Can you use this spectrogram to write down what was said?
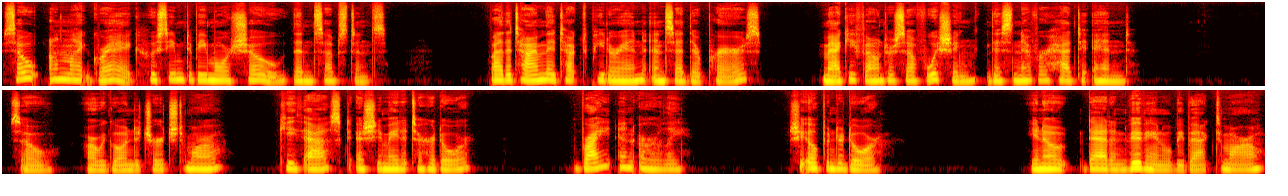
so unlike Greg, who seemed to be more show than substance. By the time they tucked Peter in and said their prayers, Maggie found herself wishing this never had to end. So, are we going to church tomorrow? Keith asked as she made it to her door. Bright and early. She opened her door. You know, Dad and Vivian will be back tomorrow.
